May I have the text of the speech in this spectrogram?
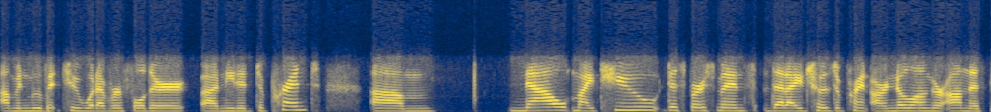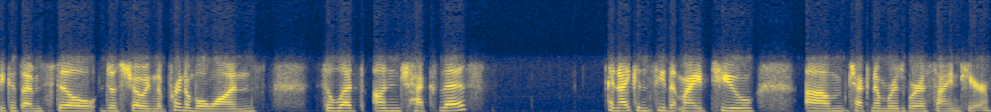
um, and move it to whatever folder uh, needed to print. Um, now my two disbursements that I chose to print are no longer on this because I'm still just showing the printable ones. So let's uncheck this. And I can see that my two um, check numbers were assigned here.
